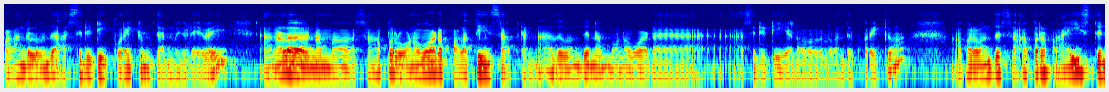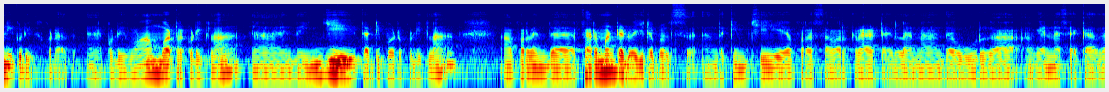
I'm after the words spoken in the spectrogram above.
பழங்கள் வந்து அசிடிட்டி குறைக்கும் தன்மையுடையவை. அதனால் நம்ம சாப்பிட்ற உணவோட பழத்தையும் சாப்பிட்டோம்னா அது வந்து நம்ம உணவோட அசிடிட்டி அளவுகளை வந்து குறைக்கும். அப்புறம் வந்து சாப்பிட்றப்ப ஐஸ் தண்ணி குடிக்கக்கூடாது. குடி வார்ம் வாட்டர் குடிக்கலாம். இந்த இஞ்சி தட்டி போட்டு குடிக்கலாம். அப்புறம் இந்த ஃபெர்மெண்டட் வெஜிடபிள்ஸ் அந்த கிம்ச்சி அப்புறம் சவர் கிராட் இல்லைன்னா இந்த ஊறுகாய் எண்ணெய் சேர்க்காத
